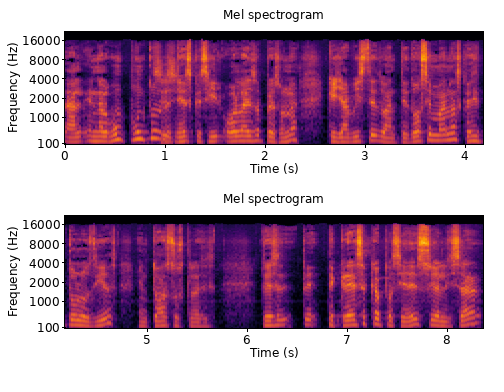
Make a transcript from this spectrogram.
al- en algún punto Sí, le sí. tienes que decir hola a esa persona que ya viste durante dos semanas, casi todos los días, en todas tus clases. Entonces te, te crea esa capacidad de socializar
